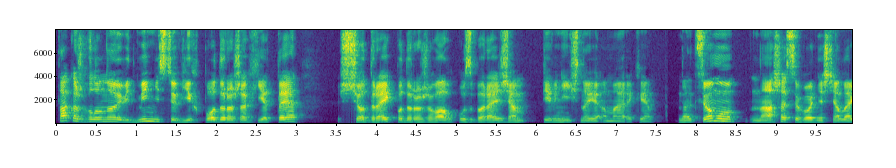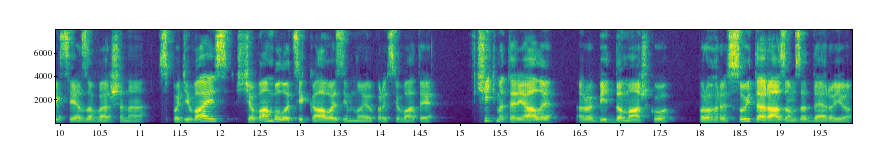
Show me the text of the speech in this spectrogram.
Також головною відмінністю в їх подорожах є те, що Дрейк подорожував узбережжям Північної Америки. На цьому наша сьогоднішня лекція завершена. Сподіваюсь, що вам було цікаво зі мною працювати. Вчіть матеріали, робіть домашку, прогресуйте разом з Адерою.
